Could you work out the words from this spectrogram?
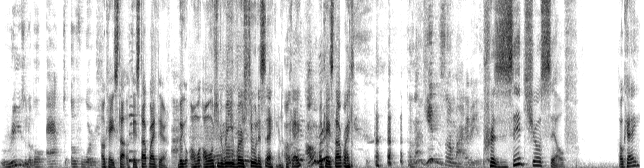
reasonable act of worship. Okay, stop. Okay, stop right there. Ah. We, I, want, I want you to read verse 2 in a second, okay? Okay, Okay, stop right there. Because I'm getting some out of this. present yourself, okay,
